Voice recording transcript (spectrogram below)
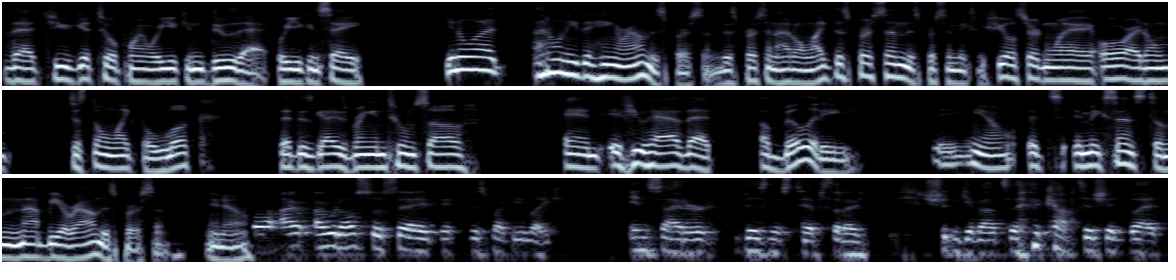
that you get to a point where you can do that, where you can say, you know what, I don't need to hang around this person. This person, I don't like this person. This person makes me feel a certain way, or I don't just don't like the look that this guy is bringing to himself. And if you have that ability, you know, it's it makes sense to not be around this person. You know. Well, I, I would also say this might be like insider business tips that I shouldn't give out to competition, but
